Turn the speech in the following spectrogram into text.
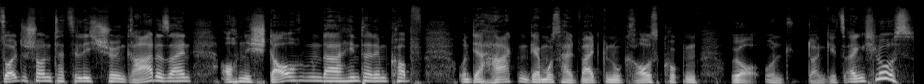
Sollte schon tatsächlich schön gerade sein. Auch nicht stauchen da hinter dem Kopf. Und der Haken, der muss halt weit genug rausgucken. Ja, und dann geht's eigentlich los.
